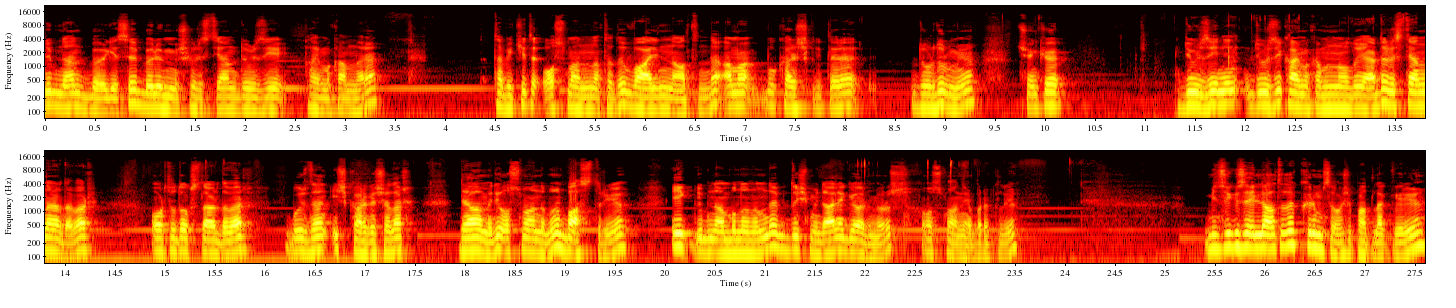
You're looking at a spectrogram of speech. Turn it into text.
Lübnan bölgesi bölünmüş Hristiyan Dürzi kaymakamlara. Tabii ki Osmanlı'nın atadığı valinin altında ama bu karışıklıkları durdurmuyor. Çünkü Dürzi'nin Dürzi kaymakamının olduğu yerde Hristiyanlar da var. Ortodokslar da var. Bu yüzden iç kargaşalar devam ediyor. Osmanlı bunu bastırıyor. İlk Lübnan bunalımında bir dış müdahale görmüyoruz. Osmanlı'ya bırakılıyor. 1856'da Kırım Savaşı patlak veriyor.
